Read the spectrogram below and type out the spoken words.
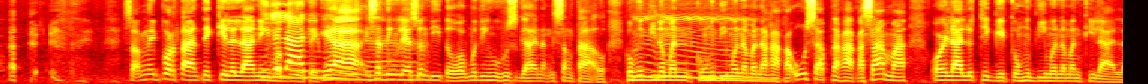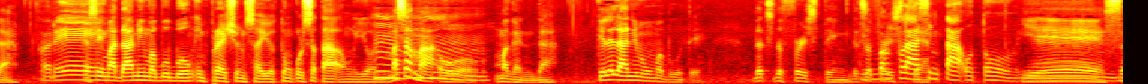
So, ang importante, kilalaning, Kilalanin mabuti. Kaya, muna. isa ding lesson dito, wag mo ding huhusgahan ng isang tao kung hindi naman kung hindi mo naman nakakausap, nakakasama, or lalo tigit kung hindi mo naman kilala. Correct. Kasi madaming mabubuong impression sa'yo tungkol sa taong yon Masama o maganda. Kilalanin mong mabuti. That's the first thing. That's the Ibang first klaseng step. tao to. Yes.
